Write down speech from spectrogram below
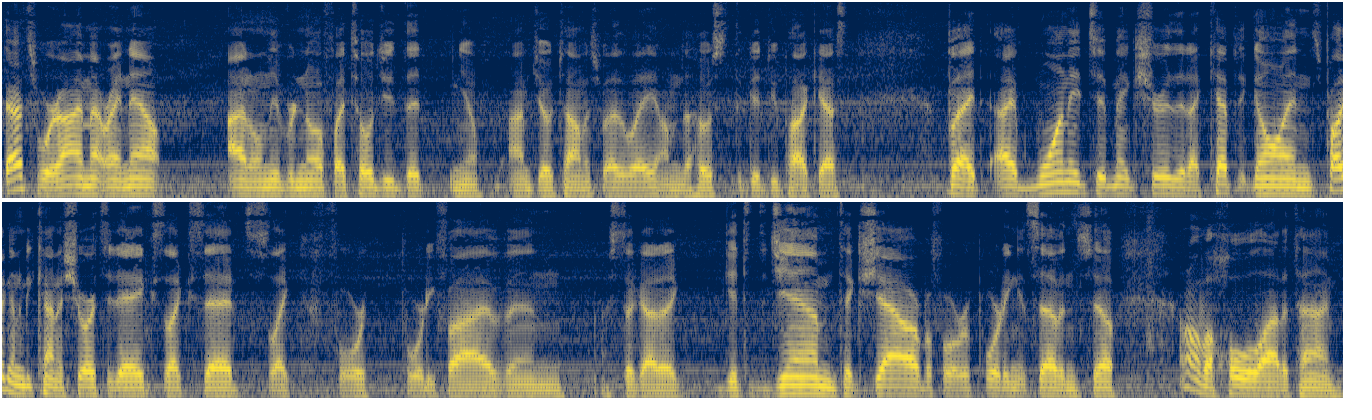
that's where I'm at right now. I don't ever know if I told you that, you know, I'm Joe Thomas, by the way. I'm the host of the Good Dude podcast. But I wanted to make sure that I kept it going. It's probably going to be kind of short today because, like I said, it's like 4:45, and I still got to get to the gym and take a shower before reporting at seven. So I don't have a whole lot of time.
